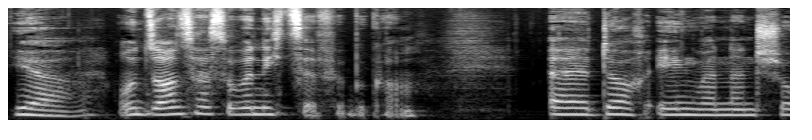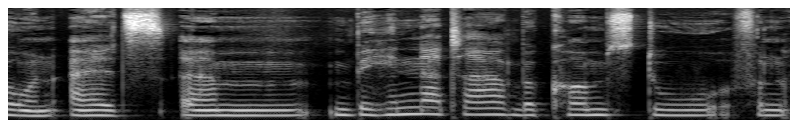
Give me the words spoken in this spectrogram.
Ja. Und sonst hast du aber nichts dafür bekommen? Äh, doch, irgendwann dann schon. Als ähm, Behinderter bekommst du von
